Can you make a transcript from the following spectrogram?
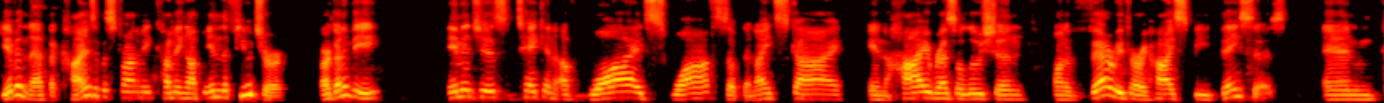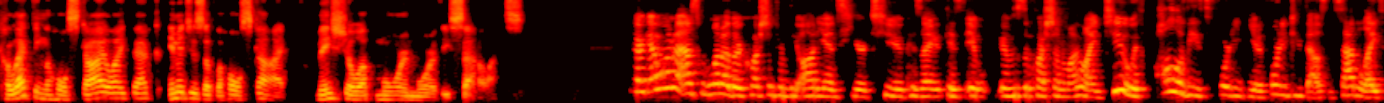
given that the kinds of astronomy coming up in the future are going to be images taken of wide swaths of the night sky in high resolution on a very, very high speed basis. And collecting the whole sky like that, images of the whole sky may show up more and more of these satellites. Derrick, I want to ask one other question from the audience here too, because I because it, it was a question on my mind too. With all of these 40, you know, 42,000 satellites,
